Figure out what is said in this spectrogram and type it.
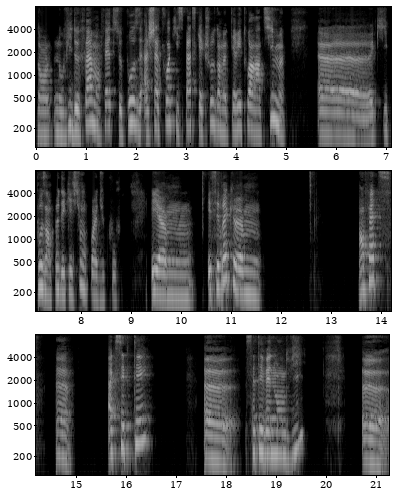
dans nos vies de femmes, en fait, se pose à chaque fois qu'il se passe quelque chose dans notre territoire intime, euh, qui pose un peu des questions, quoi, du coup. Et, euh, et c'est vrai que, en fait, euh, accepter euh, cet événement de vie, euh,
